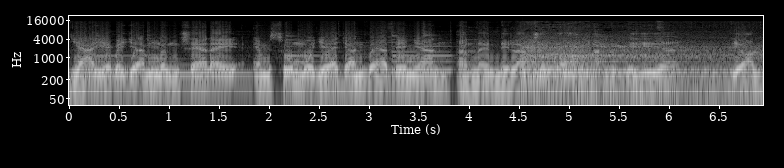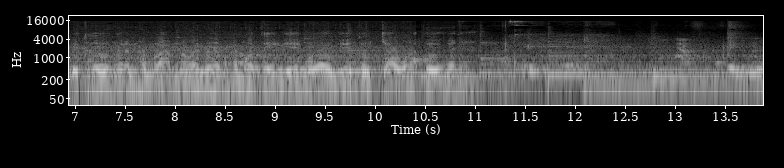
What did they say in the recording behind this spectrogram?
Dạ vậy bây giờ em ngừng xe đây. Em xuống mua vé cho anh về Hà Tiên nha anh. Anh này anh đi làm Sài Gòn anh bị ờ, giờ anh bị thương rồi anh không làm nổi nữa không có tiền về quê về Tô Châu Hà Tiên đó nha. Hà Tiên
